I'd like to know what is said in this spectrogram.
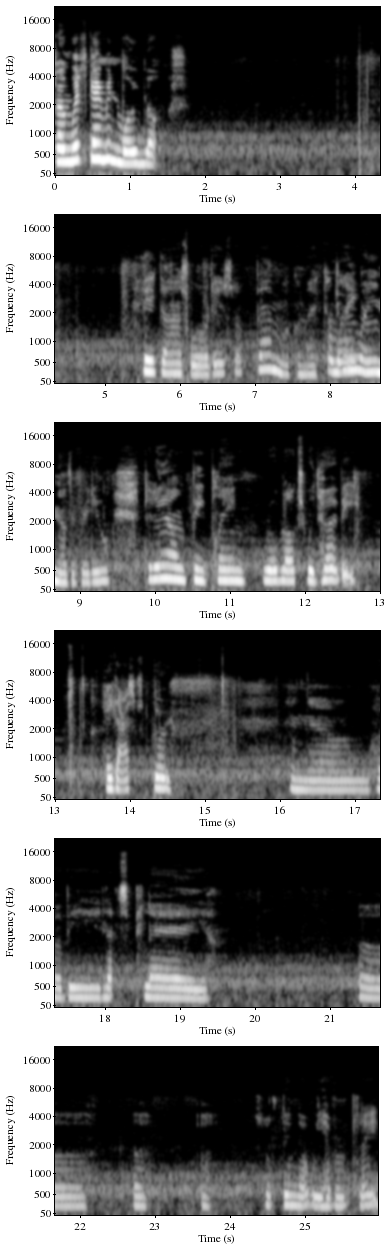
So which game in Roblox? Hey guys, what is up and welcome back Come to on. another video. Today I'll be playing Roblox with Herbie. Hey guys. Go. And now, Herbie, let's play. Uh, uh, uh, something that we haven't played.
